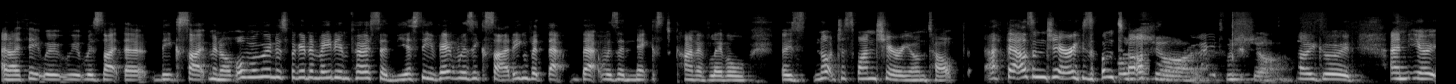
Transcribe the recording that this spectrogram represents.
And I think we, we, it was like the the excitement of, oh my goodness, we're going to meet in person. Yes, the event was exciting, but that that was a next kind of level. Those not just one cherry on top, a thousand cherries on top. for. Sure, right? For sure. So good. And you know,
